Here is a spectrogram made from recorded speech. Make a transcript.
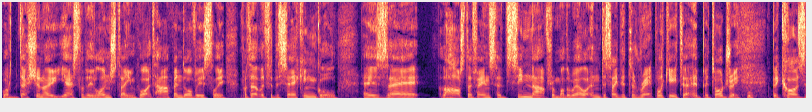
were dishing out yesterday lunchtime. What had happened, obviously, particularly for the second goal, is. Uh, the Hearts defence had seen that from Motherwell and decided to replicate it at Pittodrie because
